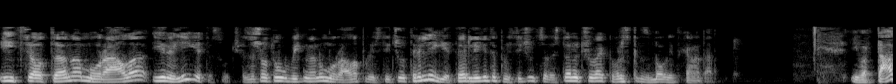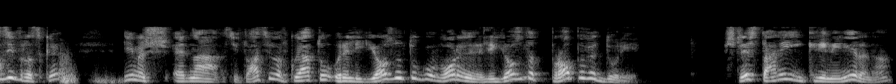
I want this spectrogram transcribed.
и целта на морала и религията в случая. Защото обикновено морала проистича от религията. Религията проистича от съвестта на човека, връзката с Бога и така нататък. И в тази връзка имаш една ситуация, в която религиозното говорене, религиозната проповед дори, ще стане инкриминирана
